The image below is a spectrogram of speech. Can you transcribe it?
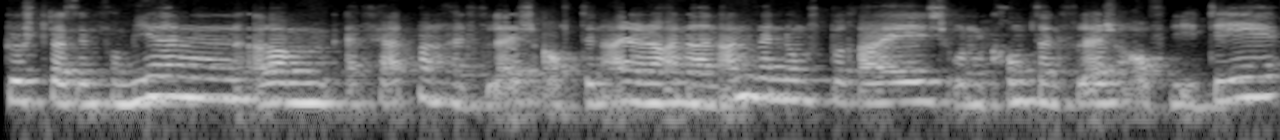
durch das Informieren ähm, erfährt man halt vielleicht auch den einen oder anderen Anwendungsbereich und kommt dann vielleicht auch auf eine Idee,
